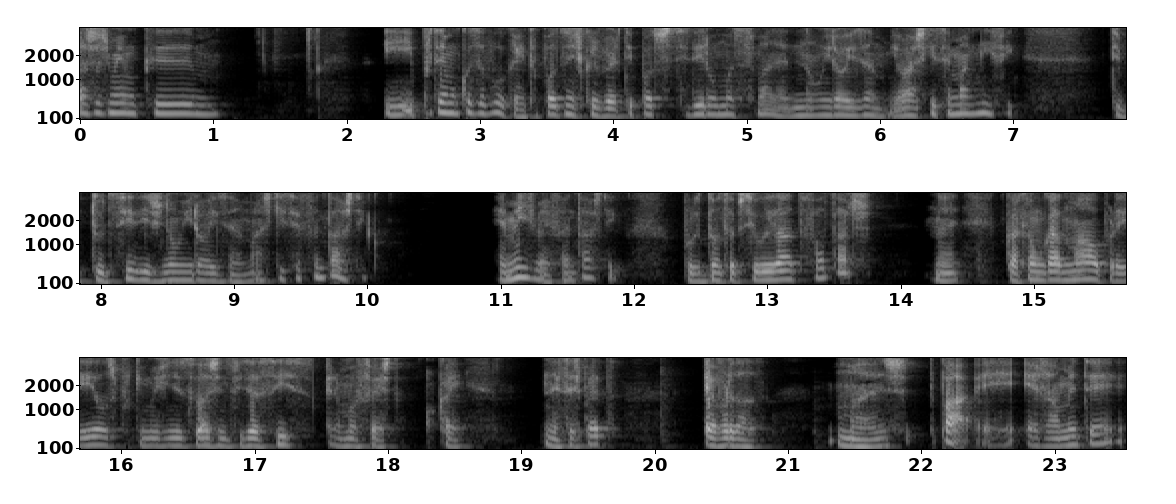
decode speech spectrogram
achas mesmo que. E, e por ter uma coisa boa, ok? Tu podes inscrever-te e podes decidir uma semana de não ir ao exame. Eu acho que isso é magnífico. Tipo, tu decidires não ir ao exame, acho que isso é fantástico. É mesmo, é fantástico. Porque dão-te a possibilidade de faltares. Não é? Claro que é um bocado mau para eles, porque imagina se toda a gente fizesse isso, era uma festa. Ok, nesse aspecto, é verdade. Mas, pá, é, é realmente é,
